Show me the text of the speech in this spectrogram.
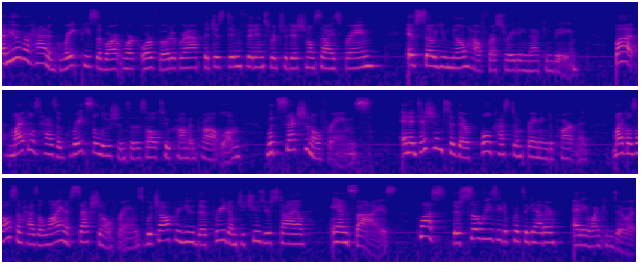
Have you ever had a great piece of artwork or photograph that just didn't fit into a traditional size frame? If so, you know how frustrating that can be. But Michaels has a great solution to this all too common problem with sectional frames. In addition to their full custom framing department, Michaels also has a line of sectional frames which offer you the freedom to choose your style and size. Plus, they're so easy to put together, anyone can do it.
